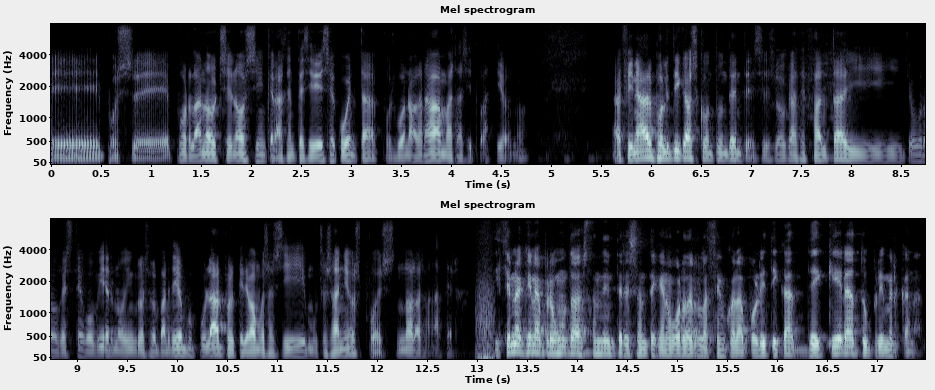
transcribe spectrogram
eh, pues eh, por la noche, ¿no? Sin que la gente se diese cuenta, pues bueno, agrava más la situación, ¿no? Al final, políticas contundentes es lo que hace falta y yo creo que este gobierno, incluso el Partido Popular, porque llevamos así muchos años, pues no las van a hacer. Hicieron aquí una pregunta bastante interesante que no guarda relación con la política. ¿De qué era tu primer canal?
